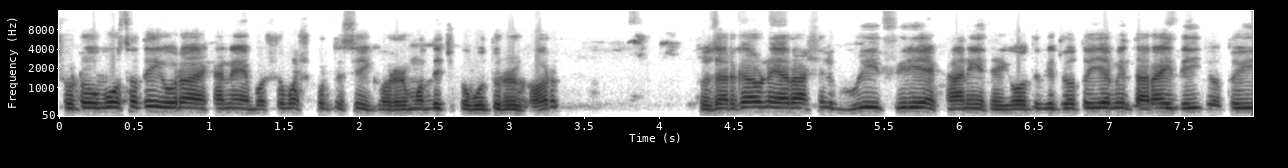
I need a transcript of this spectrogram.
ছোট অবস্থাতেই ওরা এখানে বসবাস করতেছে, এই ঘরের মধ্যে কবুতরের ঘর। তো যার কারণে এরা আসলে ঘুরিয়ে ফিরে খানিয়ে থাকে। ওদেরকে যতই আমি তারাই দিই, যতই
